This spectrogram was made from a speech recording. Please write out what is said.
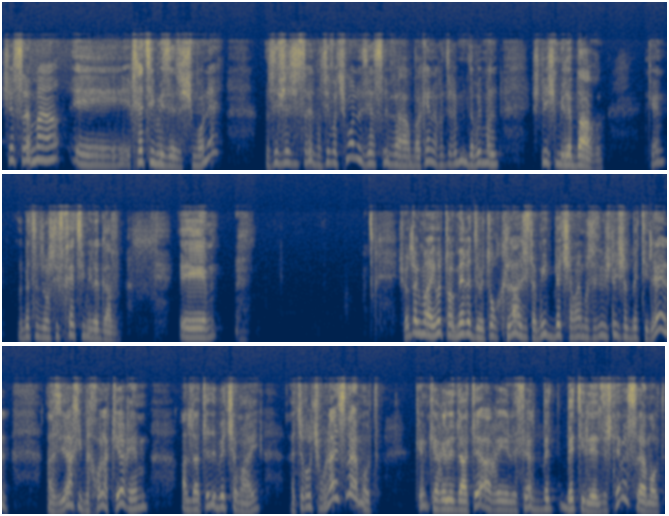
16 אמה, אה, חצי מזה זה 8, נוסיף 16, נוסיף עוד 8, זה יהיה 24, כן, אנחנו צריכים, מדברים על שליש מלבר, כן, אז בעצם זה להוסיף חצי מלגב. אה, שואלת הגמרא, אם אתה אומר את זה בתור כלל שתמיד בית שמאי מוסיפים שליש על בית הלל, אז יחי בכל הכרם, על דעתי דבית שמאי, היה צריך להיות 18 אמות, כן? כי הרי לדעתי, הרי לפי בית, בית הלל זה 12 אמות,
